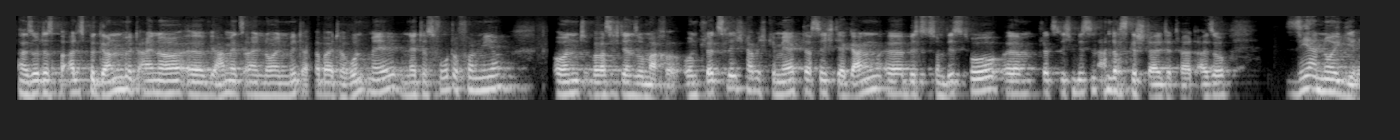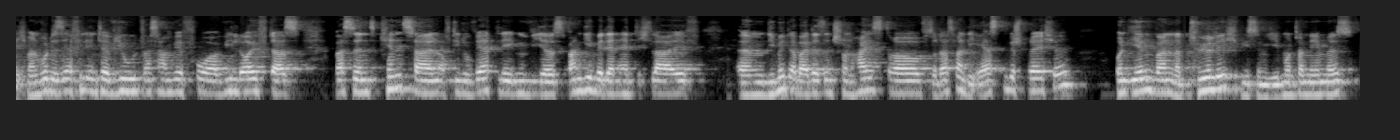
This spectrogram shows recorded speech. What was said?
Also das alles begann mit einer, äh, wir haben jetzt einen neuen Mitarbeiter-Rundmail, nettes Foto von mir und was ich denn so mache. Und plötzlich habe ich gemerkt, dass sich der Gang äh, bis zum Bistro äh, plötzlich ein bisschen anders gestaltet hat. Also sehr neugierig. Man wurde sehr viel interviewt. Was haben wir vor? Wie läuft das? Was sind Kennzahlen, auf die du Wert legen wirst? Wann gehen wir denn endlich live? Ähm, die Mitarbeiter sind schon heiß drauf. So, das waren die ersten Gespräche. Und irgendwann natürlich, wie es in jedem Unternehmen ist,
